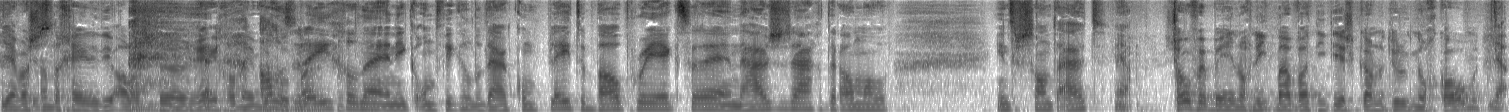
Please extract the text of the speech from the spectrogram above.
Jij was dan degene die alles regelde en alles regelde. En ik ontwikkelde daar complete bouwprojecten. En de huizen zagen er allemaal interessant uit. Ja. Zover ben je nog niet, maar wat niet is, kan natuurlijk nog komen. Ja.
